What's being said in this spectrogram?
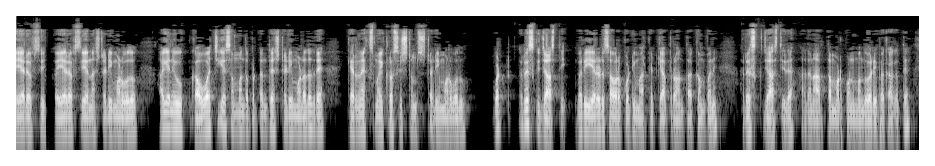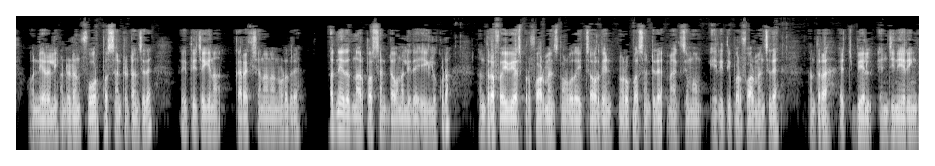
I R F C R F C ಅನ್ನ ಸ್ಟಡಿ ಮಾಡಬಹುದು ಹಾಗೆ ನೀವು ಕವಚ್ಗೆ ಸಂಬಂಧಪಟ್ಟಂತೆ ಸ್ಟಡಿ ಮಾಡೋದಾದ್ರೆ ಕೆರ್ನೆಕ್ಸ್ ಮೈಕ್ರೋ ಸಿಸ್ಟಮ್ ಸ್ಟಡಿ ಮಾಡಬಹುದು ಬಟ್ ರಿಸ್ಕ್ ಜಾಸ್ತಿ. ಬರೀ ಎರಡು ಸಾವಿರ ಕೋಟಿ ಮಾರ್ಕೆಟ್ ಕ್ಯಾಪ್ ಇರುವಂತಹ ಕಂಪನಿ ರಿಸ್ಕ್ ಜಾಸ್ತಿ ಇದೆ. ಅದನ್ನ ಅರ್ಥ ಮಾಡ್ಕೊಂಡು ಮುಂದುವರಿಬೇಕಾಗುತ್ತೆ. ಒನ್ ಇಯರ್ ಅಲ್ಲಿ hundred and four percent returns ಇದೆ. ಇತ್ತೀಚೆಗಿನ ಕರೆಕ್ಷನ್ ಅನ್ನ ನೋಡಿದ್ರೆ ಹದಿನೈದು ಹದಿನಾರು ಪರ್ಸೆಂಟ್ ಡೌನ್ ಅಲ್ಲಿ ಇದೆ ಈಗಲೂ ಕೂಡ. ನಂತರ ಫೈವ್ ಇಯರ್ಸ್ ಪರ್ಫಾರ್ಮೆನ್ಸ್ ನೋಡ್ಬೋದು ಐದು ಸಾವಿರದ ಎಂಟುನೂರು ಪರ್ಸೆಂಟ್ ಇದೆ. ಮ್ಯಾಕ್ಸಿಮಮ್ ಈ ರೀತಿ ಪರ್ಫಾರ್ಮೆನ್ಸ್ ಇದೆ. ನಂತರ ಎಚ್ ಬಿ ಎಲ್ ಎಂಜಿನಿಯರಿಂಗ್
